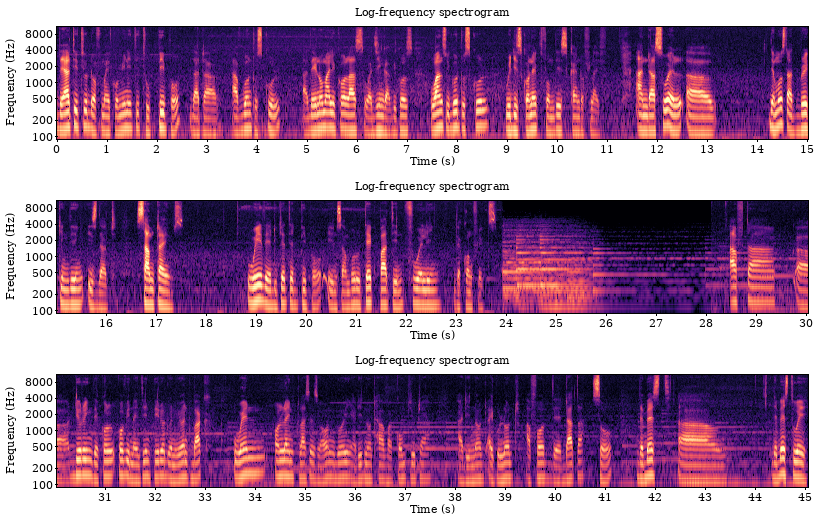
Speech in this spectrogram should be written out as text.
the attitude of my community to people that are, have gone to school, uh, they normally call us wajinga because once we go to school, we disconnect from this kind of life. And as well, uh, the most heartbreaking thing is that sometimes we, the educated people in Samburu, take part in fueling the conflicts. After, uh, during the COVID-19 period when we went back, when online classes were ongoing, I did not have a computer. I did not, I could not afford the data. So the best, um, the best way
